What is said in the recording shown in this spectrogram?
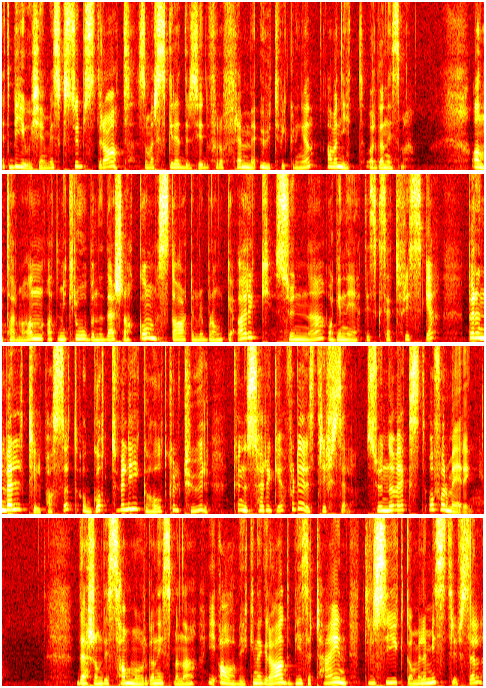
et biokjemisk substrat som er skreddersydd for å fremme utviklingen av en gitt organisme. Antar man at mikrobene det er snakk om, starter med blanke ark, sunne og genetisk sett friske, bør en veltilpasset og godt vedlikeholdt kultur kunne sørge for deres trivsel, sunne vekst og formering. Dersom de samme organismene i avvikende grad viser tegn til sykdom eller mistrivsel,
